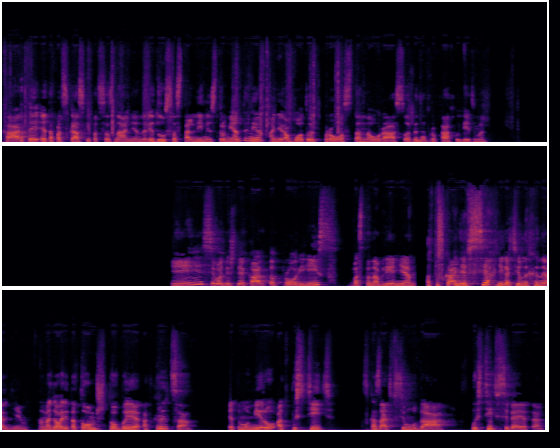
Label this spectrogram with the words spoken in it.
Карты – это подсказки подсознания. Наряду с остальными инструментами они работают просто на ура, особенно в руках у ведьмы. И сегодняшняя карта про релиз, восстановление, отпускание всех негативных энергий. Она говорит о том, чтобы открыться этому миру, отпустить, сказать всему «да», впустить в себя это.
